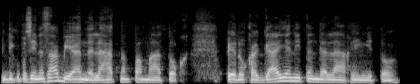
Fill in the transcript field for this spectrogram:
hindi ko pa sinasabi ha, na lahat ng pamatok. Pero kagaya nitong lalaking ito,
